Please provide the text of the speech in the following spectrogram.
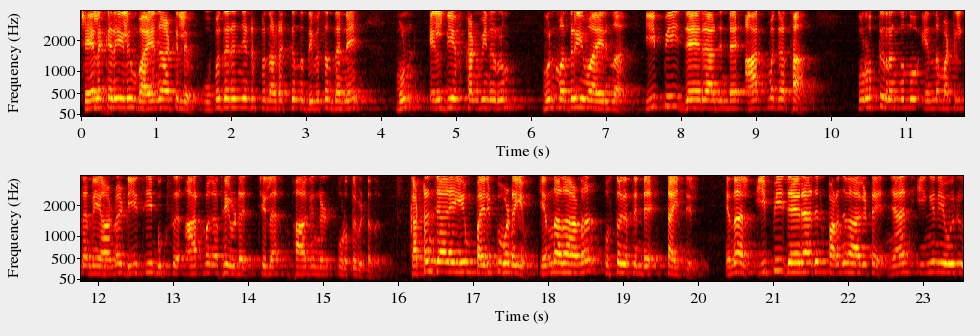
ചേലക്കരയിലും വയനാട്ടിലും ഉപതെരഞ്ഞെടുപ്പ് നടക്കുന്ന ദിവസം തന്നെ മുൻ എൽ ഡി എഫ് കൺവീനറും മുൻ മന്ത്രിയുമായിരുന്ന ഇ പി ജയരാജന്റെ ആത്മകഥ പുറത്തിറങ്ങുന്നു എന്ന മട്ടിൽ തന്നെയാണ് ഡി സി ബുക്സ് ആത്മകഥയുടെ ചില ഭാഗങ്ങൾ പുറത്തുവിട്ടത്. കട്ടൻ ചായയും പരിപ്പ് വടയും എന്നതാണ് പുസ്തകത്തിന്റെ ടൈറ്റിൽ. എന്നാൽ ഇ പി ജയരാജൻ പറഞ്ഞതാകട്ടെ ഞാൻ ഇങ്ങനെ ഒരു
